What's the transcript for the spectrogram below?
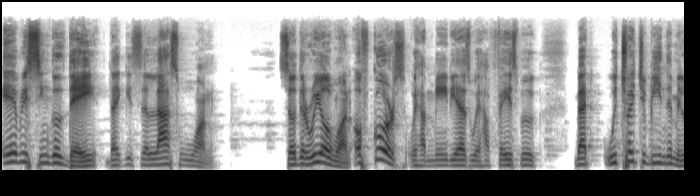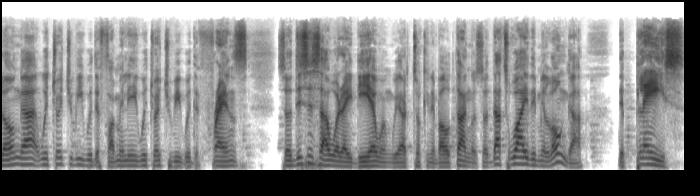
every single day like it's the last one. So the real one, of course, we have medias, we have Facebook, but we try to be in the milonga. We try to be with the family. We try to be with the friends. So this is our idea when we are talking about tango. So that's why the milonga, the place,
